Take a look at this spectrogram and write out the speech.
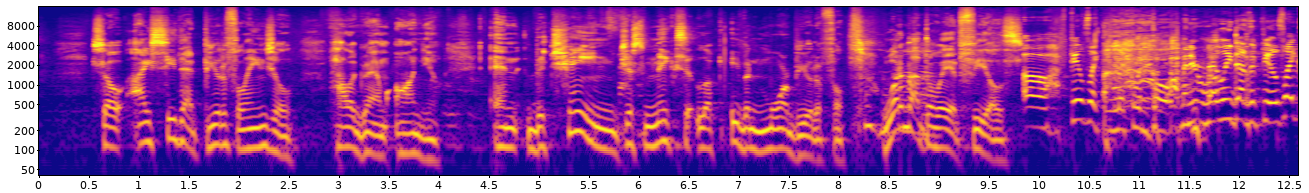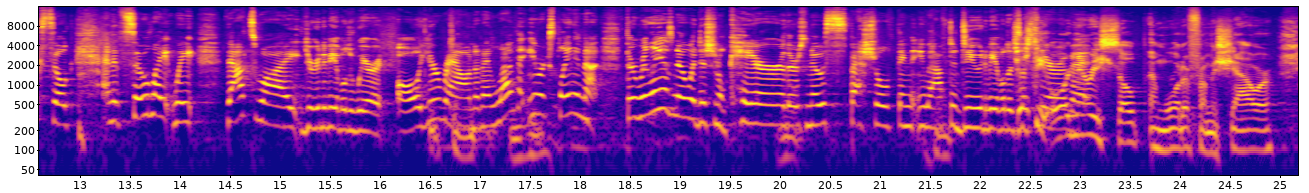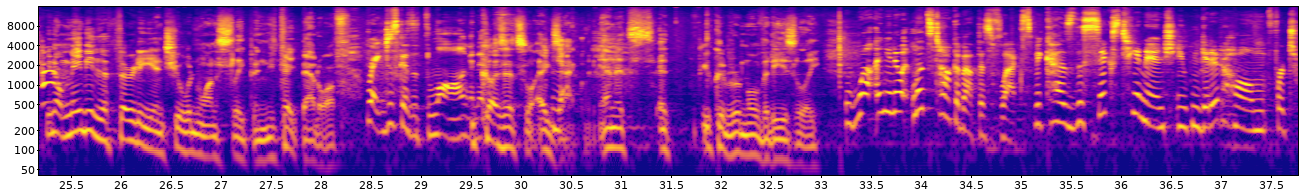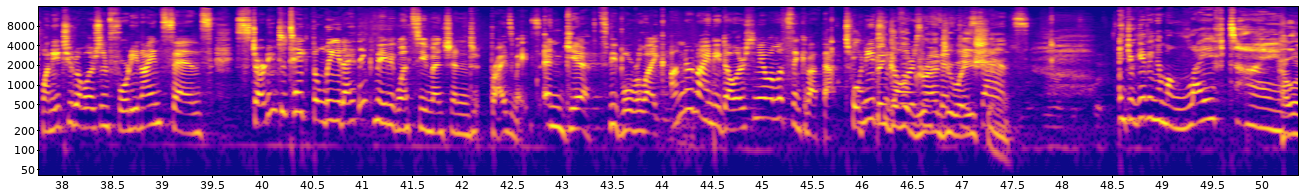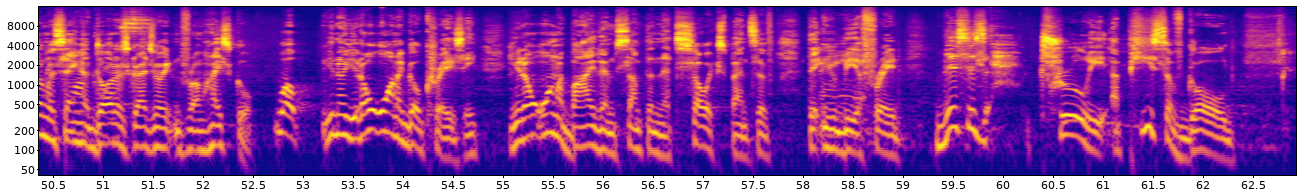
So I see that beautiful angel hologram on you. And the chain just makes it look even more beautiful. What about the way it feels? Oh, it feels like liquid gold. I mean, it really does. It feels like silk, and it's so lightweight. That's why you're gonna be able to wear it all year round, and I love that you're explaining that. There really is no additional care. There's no special thing that you have to do to be able to Just take care the of it. ordinary soap and water from a shower. You know, maybe the 30 inch you wouldn't want to sleep in. You take that off. Right, just because it's long and Because it's, exactly. And it's, it, you could remove it easily. Well, and you know what? Let's talk about this flex because the 16 inch, you can get it home for $22.49. Starting to take the lead, I think maybe once you mentioned bridesmaids and gifts, people were like, under $90. You know what? Let's think about that. Well, think of a graduation. $22.50. And you're giving them a lifetime. Helen was saying her daughter's graduating from high school. Well, you know, you don't want to go crazy. You don't want to buy them something that's so expensive that you'd be afraid. This is truly a piece of gold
